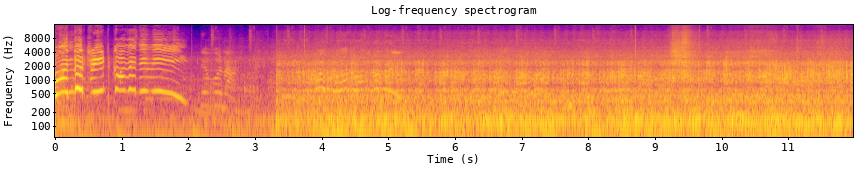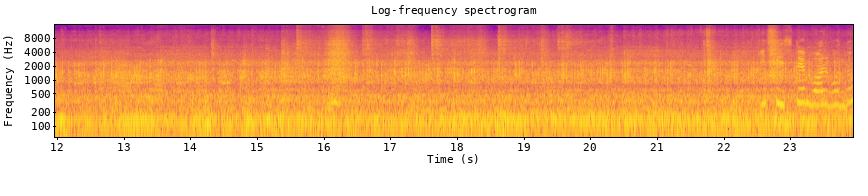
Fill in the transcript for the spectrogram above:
বন্ধু ট্রিট কবে দিবি দেবো না কি সিস্টেম বল বন্ধু।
